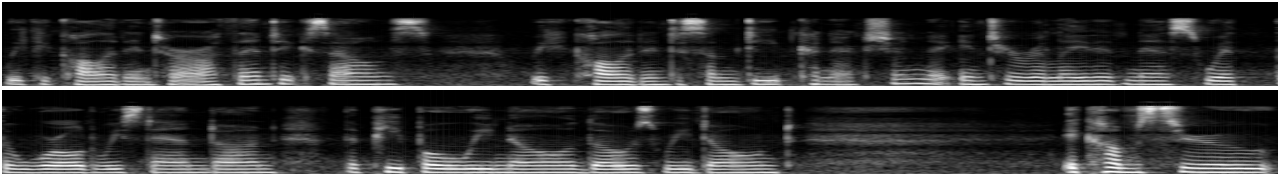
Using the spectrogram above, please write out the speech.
we could call it into our authentic selves, we could call it into some deep connection, interrelatedness with the world we stand on, the people we know, those we don't it comes through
